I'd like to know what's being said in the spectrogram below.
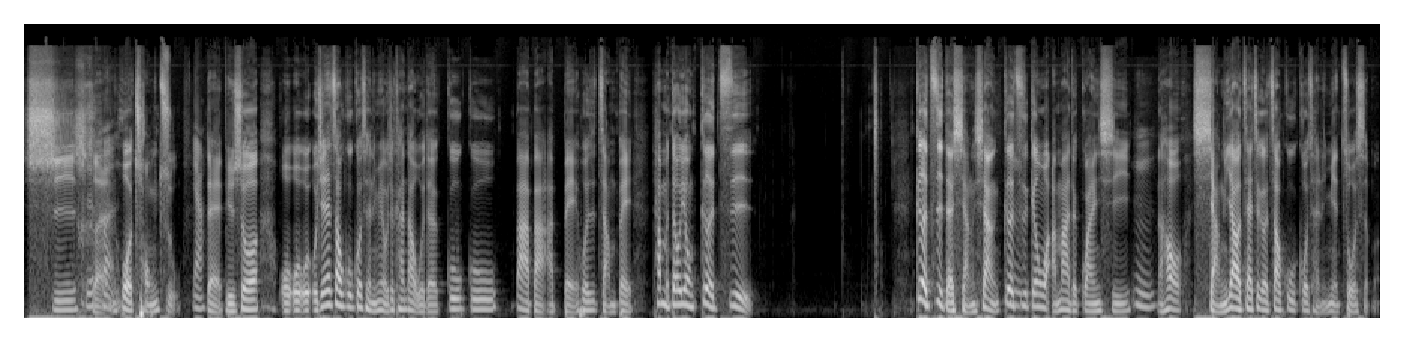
失衡或重组。对，比如说我我我我觉得在照顾过程里面，我就看到我的姑姑、爸爸、阿伯或者是长辈，他们都用各自各自的想象，各自跟我阿嬷的关系，嗯，然后想要在这个照顾过程里面做什么，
